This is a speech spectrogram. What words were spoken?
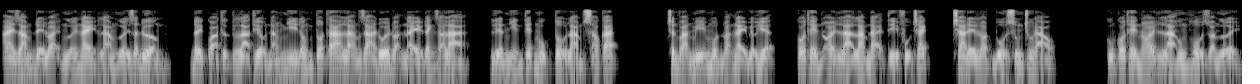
ai dám để loại người này làm người dẫn đường? Đây quả thực là thiểu năng nhi đồng tốt đã lãng ra đối đoạn này đánh giá là, liền nhìn tiết mục tổ làm sao cát trần vạn mỹ một đoạn này biểu hiện, có thể nói là làm đại tỷ phụ trách, cha để lọt bổ sung chú đáo. Cũng có thể nói là hùng hổ do người,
